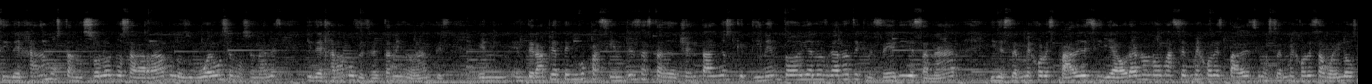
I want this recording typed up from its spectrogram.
si dejáramos tan solo, nos agarráramos los huevos emocionales y dejáramos de ser tan ignorantes. En, terapia tengo pacientes hasta de 80 años que tienen todavía las ganas de crecer y de sanar y de ser mejores padres y de ahora no nomás ser mejores padres, sino ser mejores abuelos.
